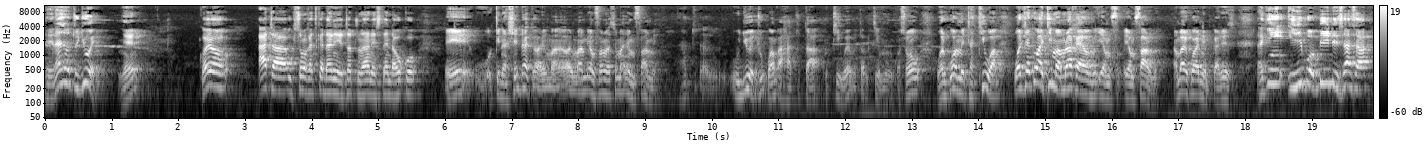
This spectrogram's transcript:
Eh lazima tujue. Eh. Kwa hiyo hata ukisoma katika Daniel 3:8 staenda huko eh kina shida kwa walimwambia mfalme anasema yeye mfalme hatuta ujue tu kwamba hatutakutii wewe tutamtii Mungu. Kwa sababu walikuwa wametakiwa walitakiwa watii mamlaka ya, ya, ya mfalme ambaye alikuwa ni mkarezi lakini ilipobidi sasa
